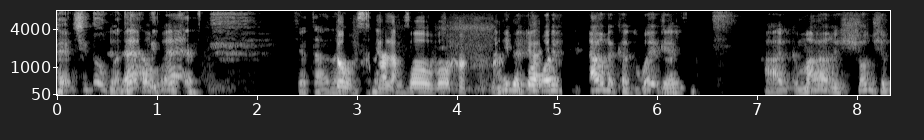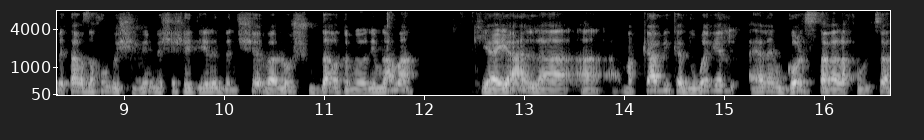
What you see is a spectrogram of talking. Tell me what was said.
ואין שידור, טוב, יאללה. בואו, בואו. אני בתור אוהב בית"ר בכדורגל, הגמר הראשון שבית"ר זכו ב-76, הייתי ילד בן שבע, לא שודר, אתם יודעים למה? כי היה, לה- מכבי כדורגל, היה להם גולדסטאר על החולצה,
